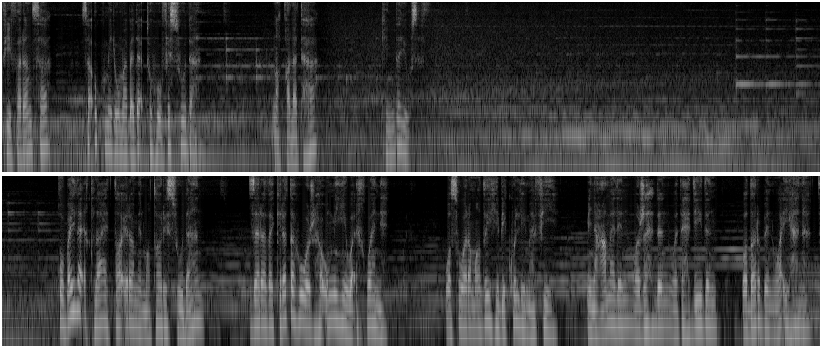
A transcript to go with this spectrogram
في فرنسا سأكمل ما بدأته في السودان. نقلتها كندا يوسف. قبيل إقلاع الطائرة من مطار السودان زار ذاكرته وجه أمه وإخوانه وصور ماضيه بكل ما فيه من عمل وجهد وتهديد وضرب وإهانات.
